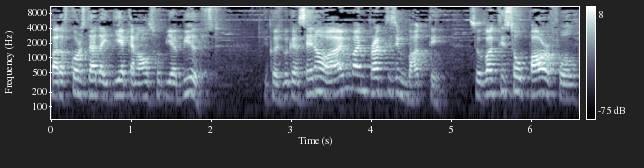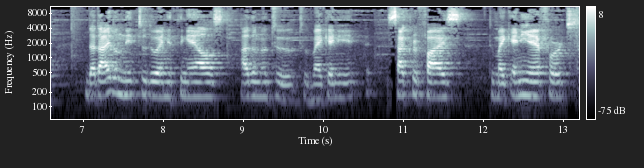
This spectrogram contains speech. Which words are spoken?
But of course, that idea can also be abused because we can say, no, I'm, I'm practicing bhakti. So bhakti is so powerful that I don't need to do anything else. I don't need to, to make any sacrifice, to make any efforts.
